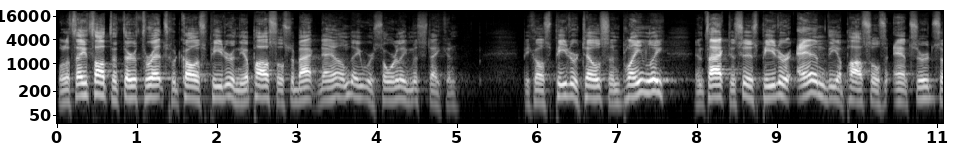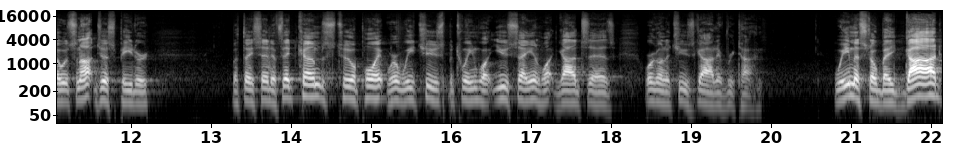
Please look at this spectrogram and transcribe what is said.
Well, if they thought that their threats would cause Peter and the apostles to back down, they were sorely mistaken. Because Peter tells them plainly, in fact, it says Peter and the apostles answered, so it's not just Peter. But they said, if it comes to a point where we choose between what you say and what God says, we're going to choose God every time. We must obey God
